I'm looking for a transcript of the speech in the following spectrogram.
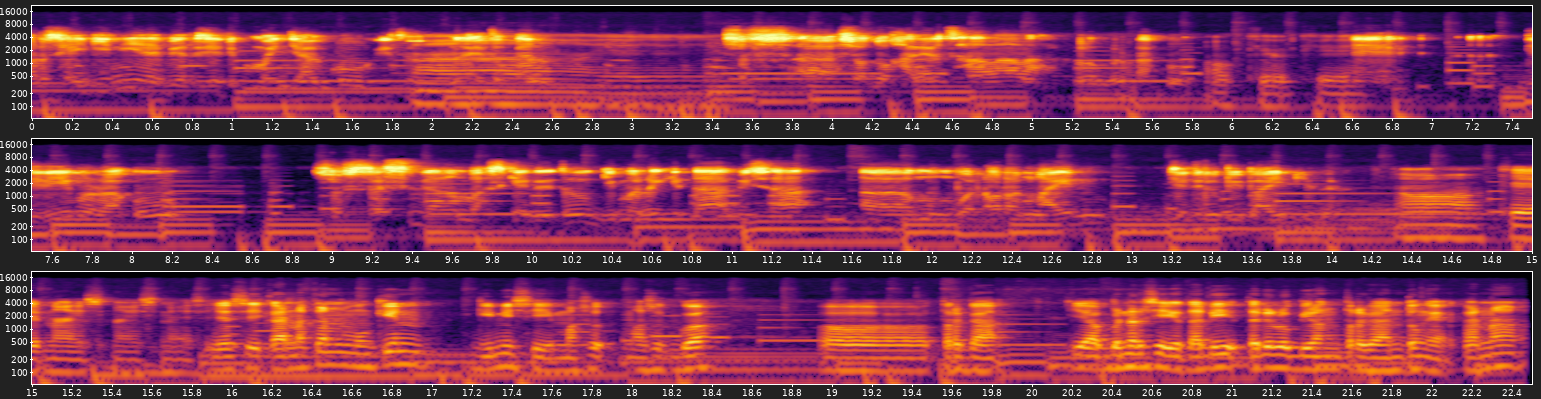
harus kayak gini ya biar jadi pemain jago gitu nah itu kan Ah, iya, iya, iya. sus- eh, suatu hal yang salah lah kalau menurut aku oke oke Eh, jadi menurut aku sukses dalam basket itu gimana kita bisa eh, membuat orang lain jadi lebih baik gitu Oh, Oke, nice, nice, nice. Ya sih, karena kan mungkin gini sih, maksud maksud gua eh terga ya bener sih tadi tadi lo bilang tergantung ya, karena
